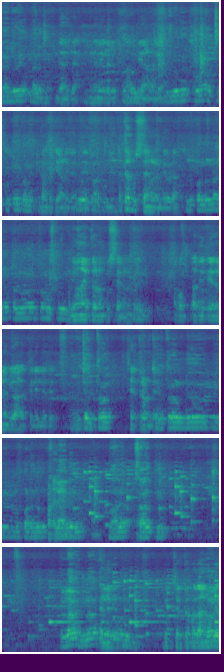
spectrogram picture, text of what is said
ലൈബ്രറി ധനജ ജനജ അങ്ങനെയുള്ളൊരു സമിതിയാണല്ലേ? ഇരുപത് അച്ചുകുട്ടി കമ്മിറ്റി കമ്മിറ്റിയാണ് ഇത്. നടക്കുന്നു എത്ര പുസ്തകങ്ങളുണ്ട് ഇവിടെ? ഒരു പന്ത്രണ്ടായിരം പതിമൂന്നായിരത്തോളം പുസ്തകങ്ങളുണ്ട്. അപ്പം അത് ഏതെല്ലാം വിഭാഗത്തിലുള്ളത്? ചരിത്രം ചരിത്രമുണ്ട്. ചരിത്രമുണ്ട് പഠനം ലേഖനം ബാല സാഹിത്യം എല്ലാ എല്ലാ എല്ലാ ചരിത്ര പ്രധാനമായ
